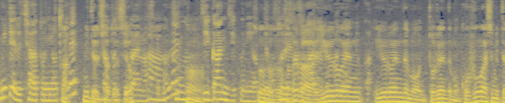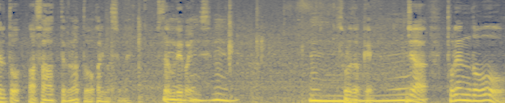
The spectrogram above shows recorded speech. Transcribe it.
見てるチャートによってね。見てるチャートですよ。違いますけどね、うん、時間軸によってもそうそう例えばユーロ円ユーロ円でもドル円でも5分足見てるとあ下がってるなと分かりますよね。そしたら売ればいいんですよ、それだけ。じゃあトレンドを、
